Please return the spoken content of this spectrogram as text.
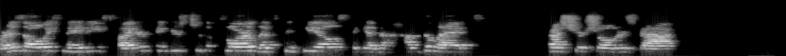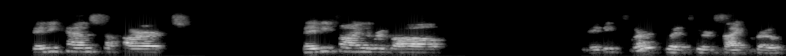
Or as always, maybe spider fingers to the floor, lift the heels, begin to hug the legs, press your shoulders back, Maybe hands to heart. Maybe find the revolve. Maybe flirt with your side crow.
